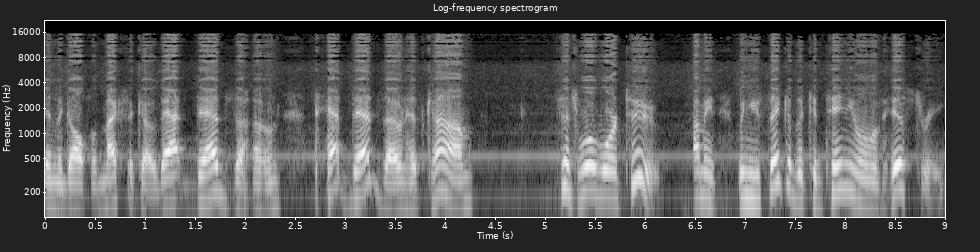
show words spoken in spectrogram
in the Gulf of Mexico. That dead zone, that dead zone has come since World War II. I mean, when you think of the continuum of history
